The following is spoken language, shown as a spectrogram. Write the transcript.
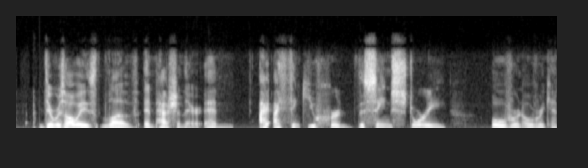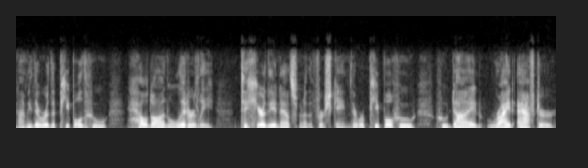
there was always love and passion there. And I, I think you heard the same story over and over again. I mean there were the people who held on literally to hear the announcement of the first game. There were people who who died right after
